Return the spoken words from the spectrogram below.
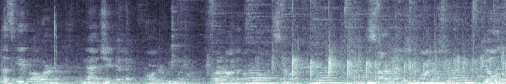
Let's give our magic honoree a round of applause. Come on. Star Magic honors you. Yolo.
